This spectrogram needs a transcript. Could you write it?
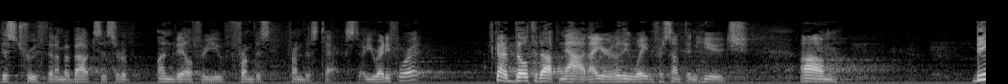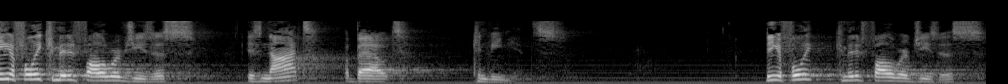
This truth that I'm about to sort of unveil for you from this, from this text. Are you ready for it? I've kind of built it up now. Now you're really waiting for something huge. Um, being a fully committed follower of Jesus is not about convenience. Being a fully committed follower of Jesus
